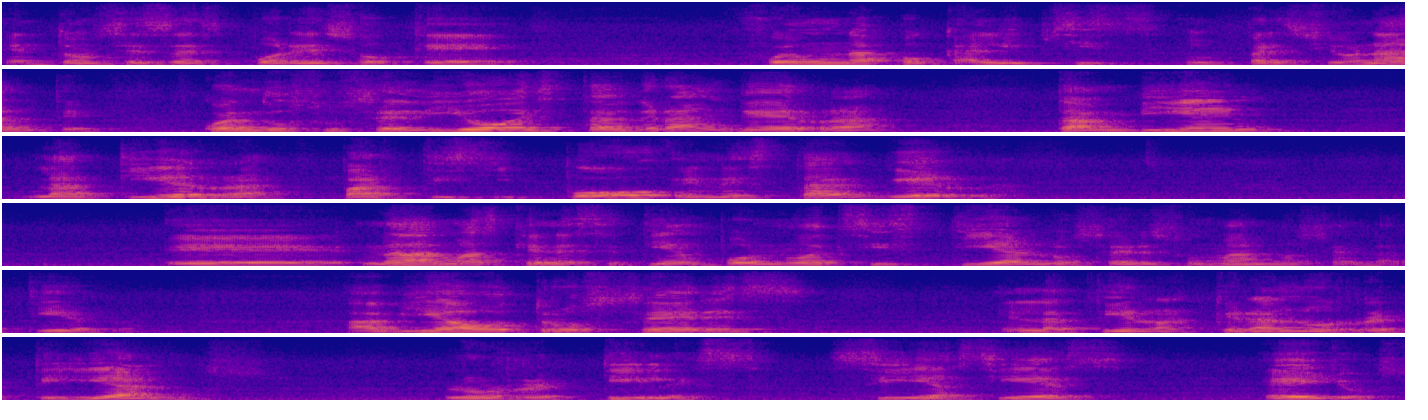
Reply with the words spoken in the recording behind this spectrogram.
Entonces es por eso que fue un apocalipsis impresionante. Cuando sucedió esta gran guerra, también la Tierra participó en esta guerra. Eh, nada más que en ese tiempo no existían los seres humanos en la tierra. Había otros seres en la tierra que eran los reptilianos, los reptiles. Sí, así es, ellos.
